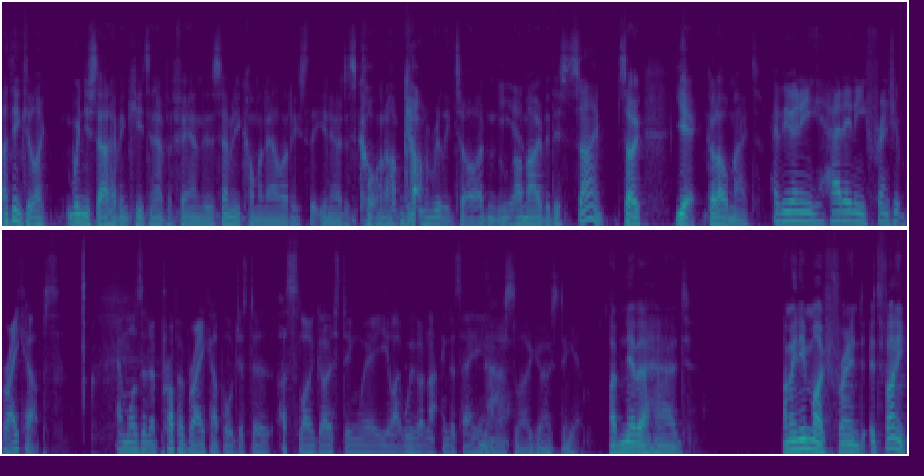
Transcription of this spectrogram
I think like when you start having kids and have a family, there's so many commonalities that you know just calling up, going really tired and Yeah. I'm over this. Same. So yeah, got old mates. Have you any had any friendship breakups? And was it a proper breakup or just a, a slow ghosting where you're like, we've got nothing to say anymore? Nah, slow ghosting. Yeah. I've never had. I mean, in my friend, it's funny.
